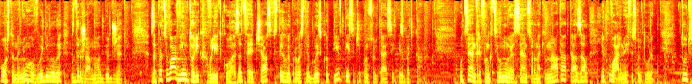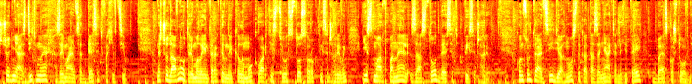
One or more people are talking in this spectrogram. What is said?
Кошти на нього виділили з державного бюджету. Запрацював він торік влітку. За цей час встигли провести близько пів тисячі консультацій із батьками. У центрі функціонує сенсорна кімната та зал лікувальної фізкультури. Тут щодня з дітьми займаються 10 фахівців. Нещодавно отримали інтерактивний килимок вартістю 140 тисяч гривень і смарт-панель за 110 тисяч гривень. Консультації, діагностика та заняття для дітей безкоштовні.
